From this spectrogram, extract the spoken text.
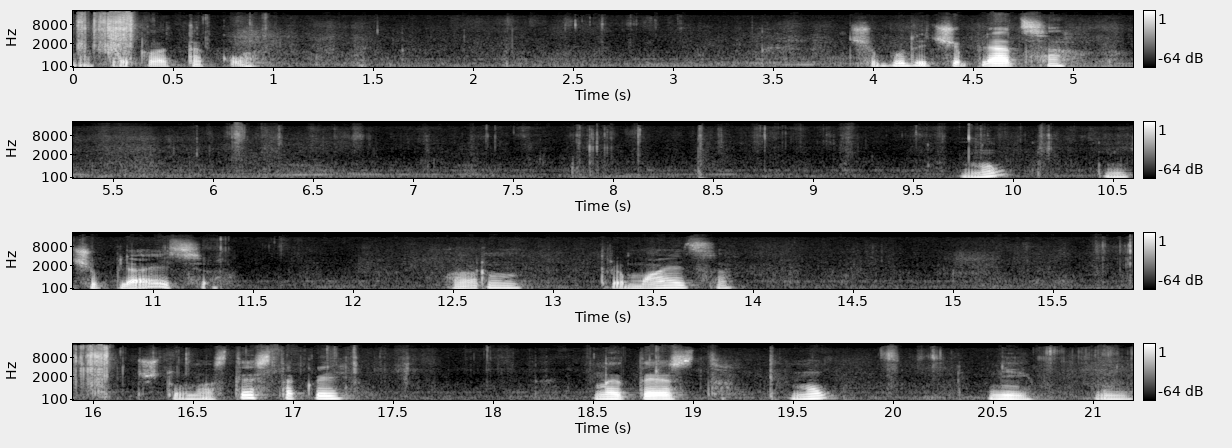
Наприклад, таку. Чи буде чіплятися? Ну, не чіпляється. Гарно тримається. Що у нас тест такий? Не тест. Ну, ні, ні.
